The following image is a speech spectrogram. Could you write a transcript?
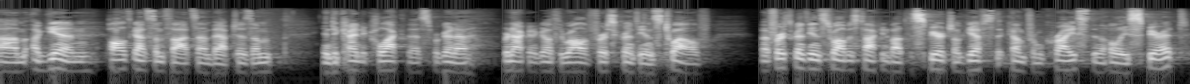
Um, again, Paul's got some thoughts on baptism, and to kind of collect this, we're gonna we're not going to go through all of 1 Corinthians 12, but 1 Corinthians 12 is talking about the spiritual gifts that come from Christ and the Holy Spirit.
